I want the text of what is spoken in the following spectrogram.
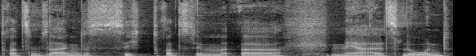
trotzdem sagen, dass es sich trotzdem äh, mehr als lohnt.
